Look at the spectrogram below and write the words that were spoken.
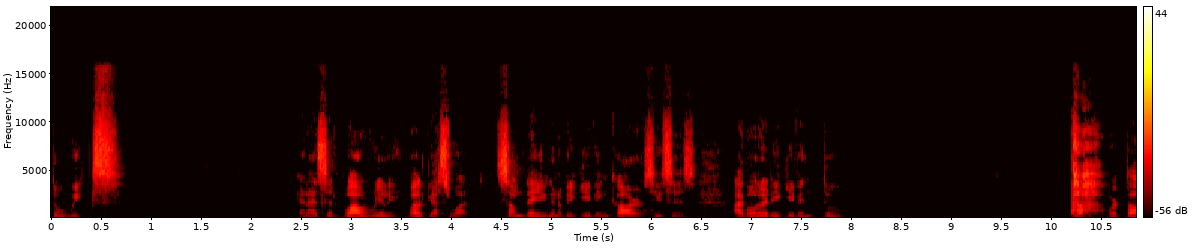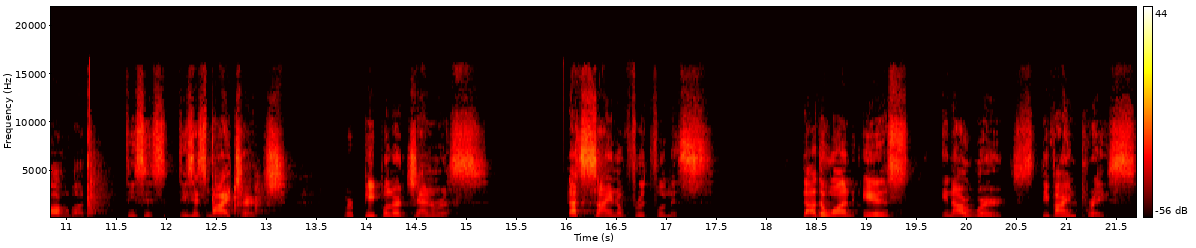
two weeks. And I said, Wow, really? Well, guess what? Someday you're going to be giving cars. He says, I've already given two. Ah, we're talking about this is this is my church where people are generous. That's sign of fruitfulness. The other one is in our words, divine praise.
